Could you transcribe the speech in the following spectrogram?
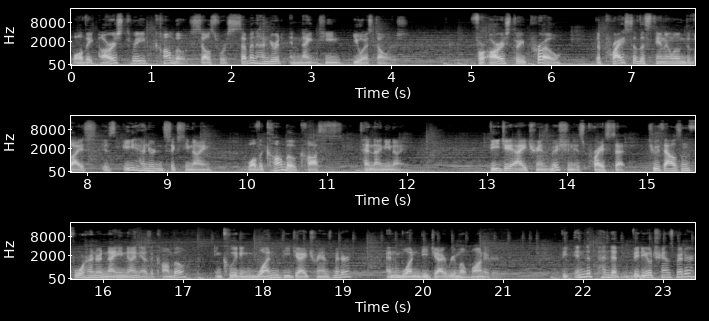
while the RS3 combo sells for 719 US dollars. For RS3 Pro, the price of the standalone device is 869, while the combo costs 1099. DJI transmission is priced at 2499 as a combo, including one DJI transmitter and one DJI remote monitor. The independent video transmitter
